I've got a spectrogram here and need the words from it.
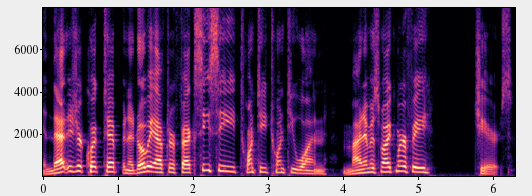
And that is your quick tip in Adobe After Effects CC 2021. My name is Mike Murphy. Cheers.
